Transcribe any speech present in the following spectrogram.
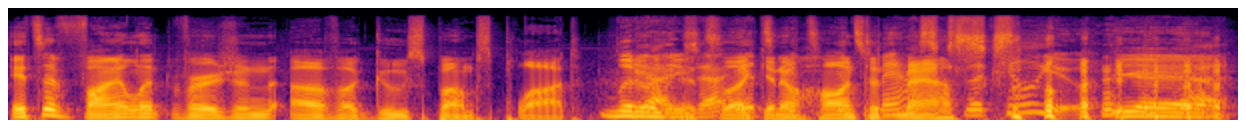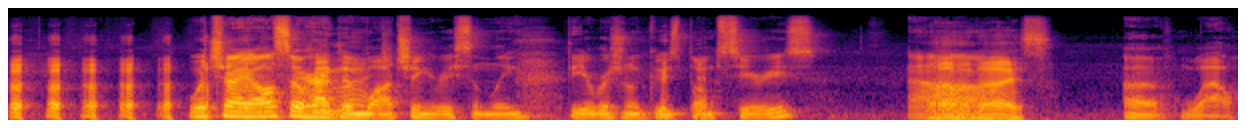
it's a violent version of a Goosebumps plot. Literally, It's like, you know, haunted masks, masks. that kill you. yeah. Which I also Very have been much. watching recently, the original Goosebumps series. Oh, nice. Uh, wow,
